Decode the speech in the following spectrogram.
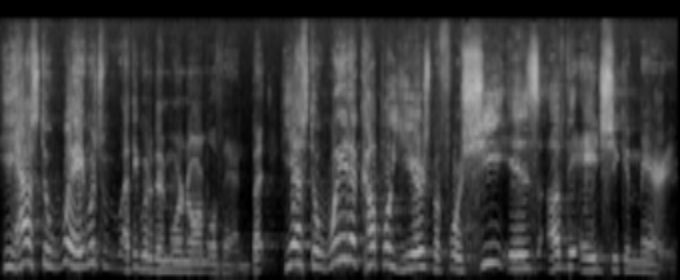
he has to wait, which I think would have been more normal then, but he has to wait a couple years before she is of the age she can marry.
